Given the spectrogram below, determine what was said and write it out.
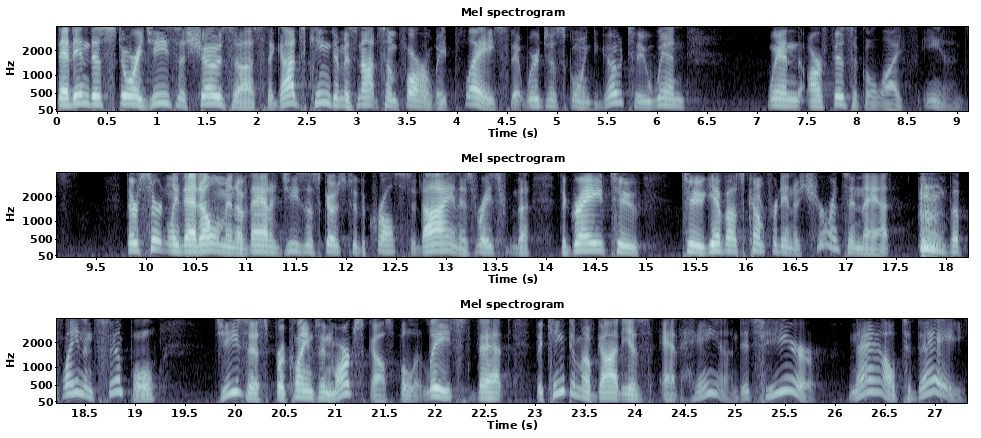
that in this story, Jesus shows us that God's kingdom is not some faraway place that we're just going to go to when, when our physical life ends there's certainly that element of that. Jesus goes to the cross to die and is raised from the, the grave to, to give us comfort and assurance in that. but plain and simple, Jesus proclaims in Mark's gospel, at least, that the kingdom of God is at hand. It's here, now, today.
